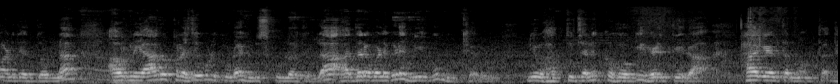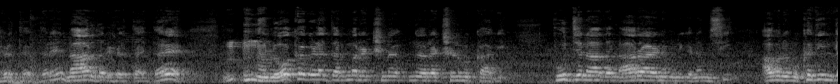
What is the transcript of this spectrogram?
ಮಾಡದಿದ್ದವ್ರನ್ನ ಅವ್ರನ್ನ ಯಾರು ಪ್ರಜೆಗಳು ಕೂಡ ಹಿಡಿಸ್ಕೊಳ್ಳೋದಿಲ್ಲ. ಅದರ ಒಳಗಡೆ ನೀವು ಮುಖ್ಯರು. ನೀವು ಹತ್ತು ಜನಕ್ಕೆ ಹೋಗಿ ಹೇಳ್ತೀರಾ? ಹಾಗೆ ಅಂತನ್ನುವಂಥದ್ದು ಹೇಳ್ತಾ ಇದ್ದಾರೆ. ನಾರದರು ಹೇಳ್ತಾ ಇದ್ದಾರೆ, ಲೋಕಗಳ ಧರ್ಮ ರಕ್ಷಣ, ರಕ್ಷಣಕ್ಕಾಗಿ ಪೂಜ್ಯನಾದ ನಾರಾಯಣವನಿಗೆ ನಮಿಸಿ ಅವನ ಮುಖದಿಂದ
